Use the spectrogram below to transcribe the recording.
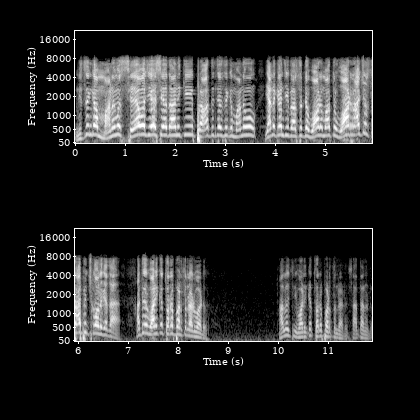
నిజంగా మనము సేవ చేసేదానికి ప్రార్థన చేసేదానికి మనం వెనకంచి వేస్తుంటే వాడు మాత్రం వాడు రాజ్యం స్థాపించుకోవాలి కదా. అందుకని వాడికే త్వరపడుతున్నాడు వాడు. ఆలోచించి వాడికే త్వరపడుతున్నాడు సాతానుడు.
